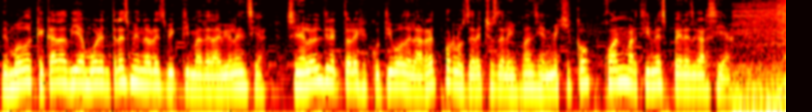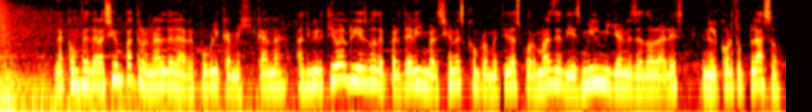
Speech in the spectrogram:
de modo que cada día mueren tres menores víctimas de la violencia, señaló el director ejecutivo de la Red por los Derechos de la Infancia en México, Juan Martínez Pérez García. La Confederación Patronal de la República Mexicana advirtió el riesgo de perder inversiones comprometidas por más de 10 mil millones de dólares en el corto plazo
